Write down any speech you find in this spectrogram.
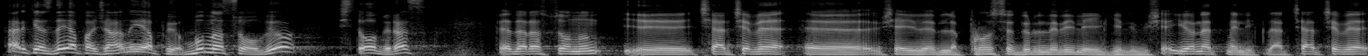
Herkes de yapacağını yapıyor. Bu nasıl oluyor? İşte o biraz federasyonun e, çerçeve e, şeyleriyle, prosedürleriyle ilgili bir şey. Yönetmelikler, çerçeve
